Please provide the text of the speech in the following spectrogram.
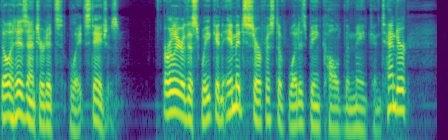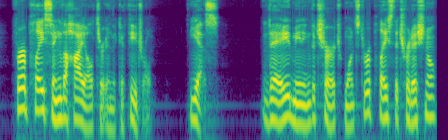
though it has entered its late stages. Earlier this week, an image surfaced of what is being called the main contender for replacing the high altar in the cathedral. Yes, they, meaning the church, wants to replace the traditional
